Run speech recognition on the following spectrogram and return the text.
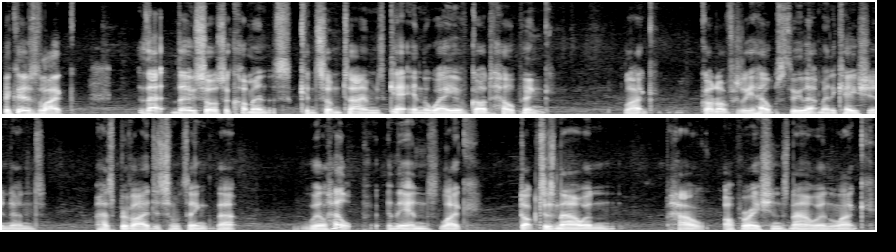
Because like that those sorts of comments can sometimes get in the way of God helping. Like God obviously helps through that medication and has provided something that will help in the end, like doctors now and how operations now and like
